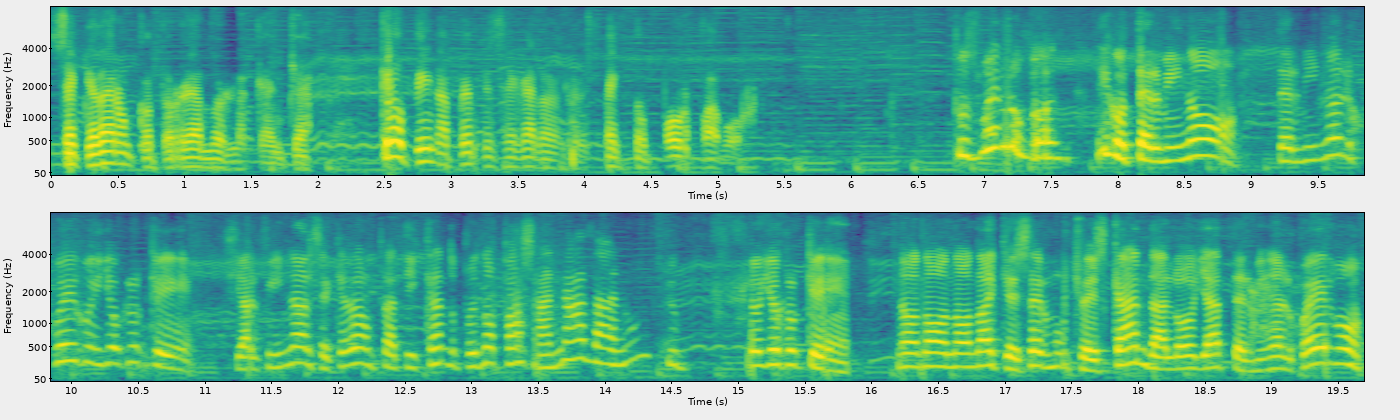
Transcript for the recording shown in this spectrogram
se quedaron cotorreando en la cancha. ¿Qué opina Pepe Segarra al respecto, por favor? Pues bueno, pues, digo, terminó, terminó el juego y yo creo que si al final se quedaron platicando, pues no pasa nada, ¿no? Yo, yo, yo creo que no, no, no, no hay que hacer mucho escándalo, ya terminó el juego,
